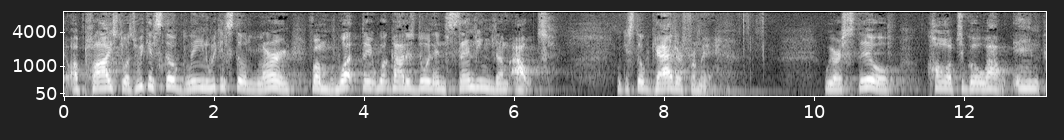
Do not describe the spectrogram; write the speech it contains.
applies to us, we can still glean, we can still learn from what, they, what God is doing in sending them out. We can still gather from it. We are still called to go out in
